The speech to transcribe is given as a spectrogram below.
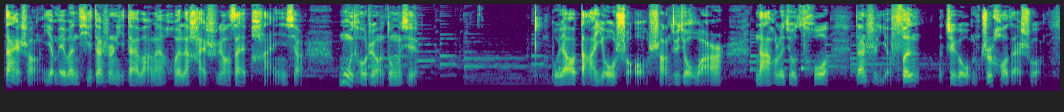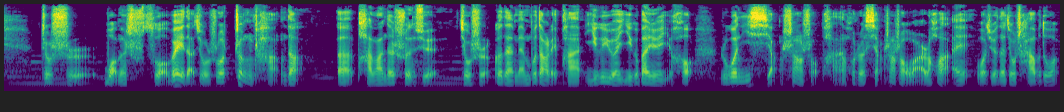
戴上也没问题。但是你戴完了回来还是要再盘一下，木头这种东西。不要大有手上去就玩，拿回来就搓，但是也分这个我们之后再说。就是我们所谓的，就是说正常的，呃，盘完的顺序就是搁在棉布袋里盘一个月一个半月以后，如果你想上手盘或者想上手玩的话，哎，我觉得就差不多。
